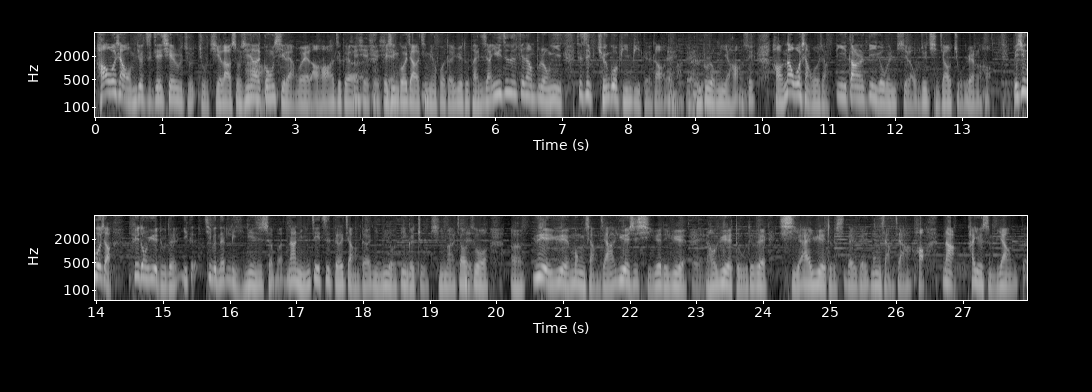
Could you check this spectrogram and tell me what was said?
好，我想我们就直接切入主主题了。首先要恭喜两位了哈，这个谢谢谢谢北新国教今年获得阅读盘石奖，因为真的非常不容易，这是全国评比得到的嘛，对，很不容易哈。所以好，那我想我想第一当然第一个问题了，我就请教主任了哈。北新国小推动阅读的一个基本的理念是什么？那你们这次得奖的，你们有定个主题吗？叫做呃月月梦想家，月是喜悦的阅，然后阅读对不对？喜爱阅读是的一个梦想家。好，那它有什么样的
